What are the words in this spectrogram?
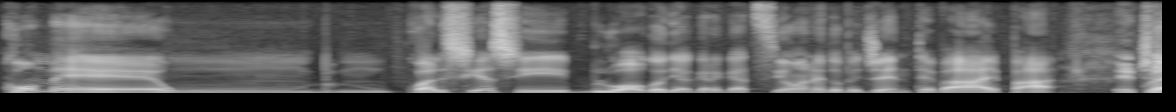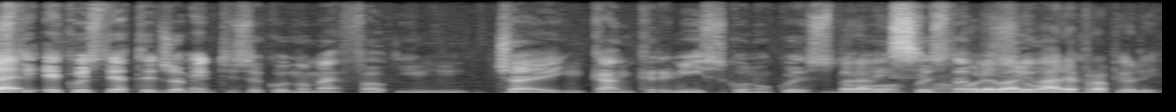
come un, un qualsiasi luogo di aggregazione dove gente va e parla. E, questi, e questi atteggiamenti, secondo me, fa- in- cioè, incancreniscono questo, Bravissimo, questa volevo visione. arrivare proprio lì.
